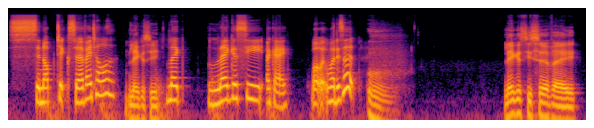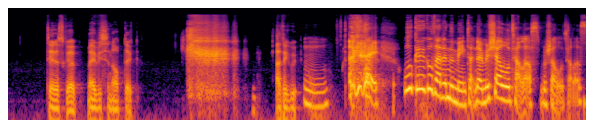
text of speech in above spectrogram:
Synoptic Survey Tele Legacy. Leg Legacy. Okay, what what is it? Ooh. Legacy Survey Telescope, maybe Synoptic. I think we. Mm. Okay, we'll Google that in the meantime. No, Michelle will tell us. Michelle will tell us.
